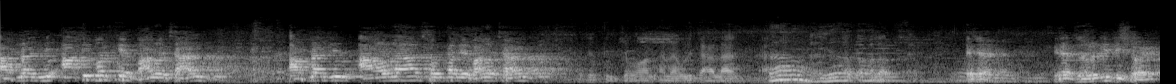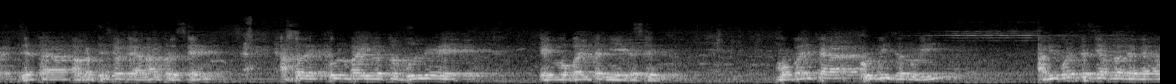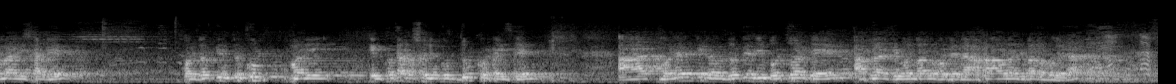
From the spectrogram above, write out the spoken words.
আপনার যদি আকিবতকে ভালো চান আপনার যদি আওলা সন্তানের ভালো চান আসলে এই মোবাইলটা নিয়ে গেছেন মোবাইলটা খুবই জরুরি আমি বলতেছি আপনাদের মেহমান হিসাবে হজরত কিন্তু খুব মানে এই কথাটা শুনে খুব দুঃখ পাইছেন। আর মনে রাখেন, হজরত যদি বদুয়া দেন, আপনার জীবন ভালো হবে না, আপনার আওলাদ ভালো হবে না।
